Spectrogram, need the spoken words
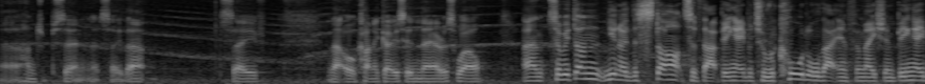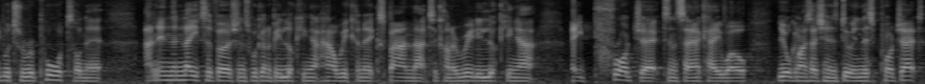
100%, uh, let's say that, save that all kind of goes in there as well. Um, so we've done, you know, the starts of that, being able to record all that information, being able to report on it, and in the later versions, we're going to be looking at how we can expand that to kind of really looking at a project and saying, okay, well, the organisation is doing this project.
